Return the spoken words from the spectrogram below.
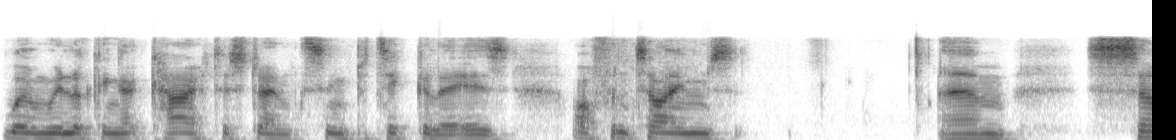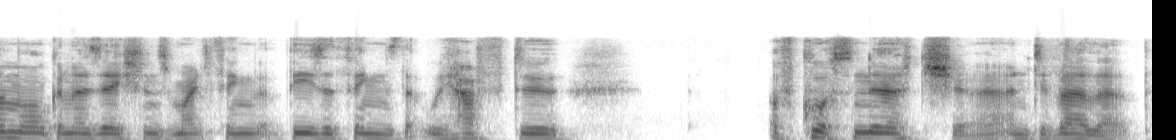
when we're looking at character strengths in particular is oftentimes um, some organizations might think that these are things that we have to of course nurture and develop.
